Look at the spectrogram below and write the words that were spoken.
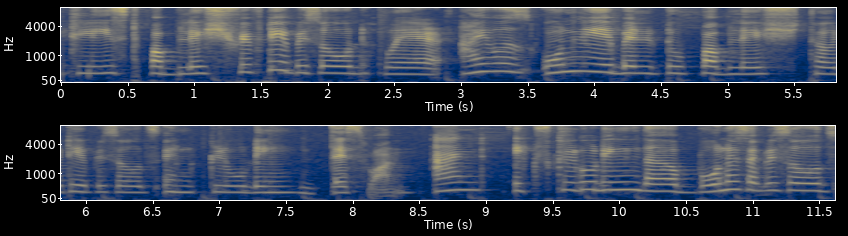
at least publish 50 episode where I was only able to publish 30 episodes including this one and excluding the bonus episodes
